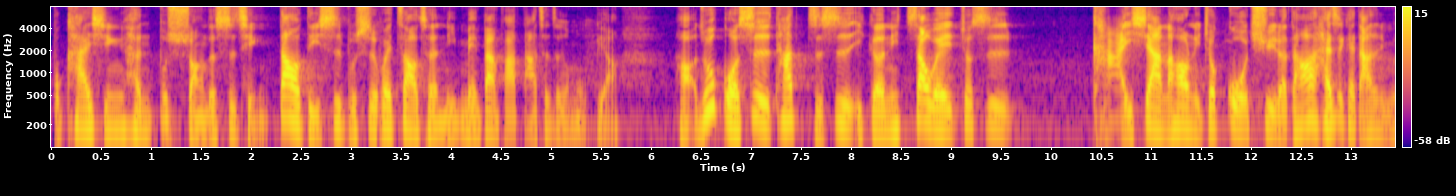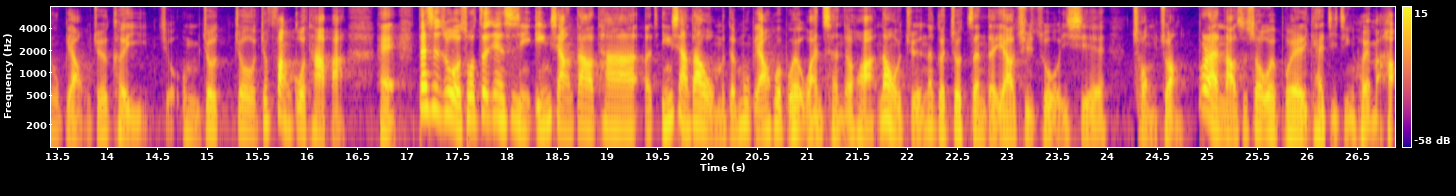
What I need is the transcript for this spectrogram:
不开心、很不爽的事情，到底是不是会造成你没办法达成这个目标？好，如果是它只是一个你稍微就是。卡一下，然后你就过去了，然后还是可以达成你目标，我觉得可以，就我们就就就放过他吧，嘿。但是如果说这件事情影响到他，呃，影响到我们的目标会不会完成的话，那我觉得那个就真的要去做一些。冲撞，不然老实说，我也不会离开基金会嘛。好，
